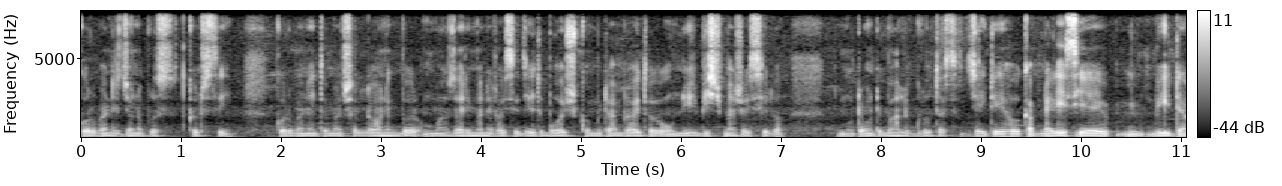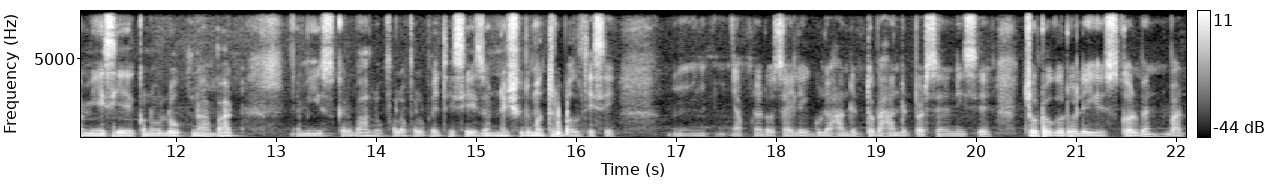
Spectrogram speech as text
কোরবানির জন্য প্রস্তুত করছি। কোরবানিতে মার্শাল্লাহ অনেক মজারি মানের হয়েছে, যেহেতু বয়স কমিটা আমরা হয়তো উনিশ বিশ মাস হয়েছিল। মোটামুটি ভালো গ্রোথ আছে। যেইটাই হোক, আপনার এসিআই ব্রিড আমি এসিআই কোনো লোক না বাট আমি ইউজ করে ভালো ফলাফল পাইতেছি, এই জন্যই শুধুমাত্র বলতেছি। আপনারাও চাইলে এগুলো হান্ড্রেড তবে হান্ড্রেড পার্সেন্ট নিচে ছোটো গরু হলে ইউজ করবেন বাট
